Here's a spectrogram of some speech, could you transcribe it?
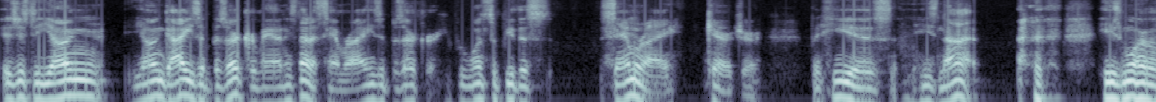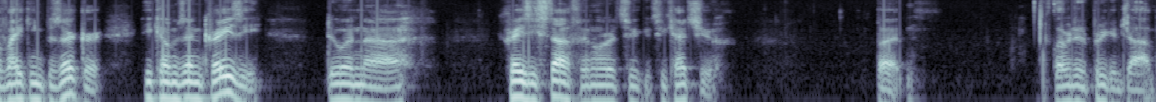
is just a young young guy. He's a berserker, man. He's not a samurai. He's a berserker. He wants to be this samurai character, but he is he's not. he's more of a Viking berserker. He comes in crazy, doing uh crazy stuff in order to to catch you. But Glover did a pretty good job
